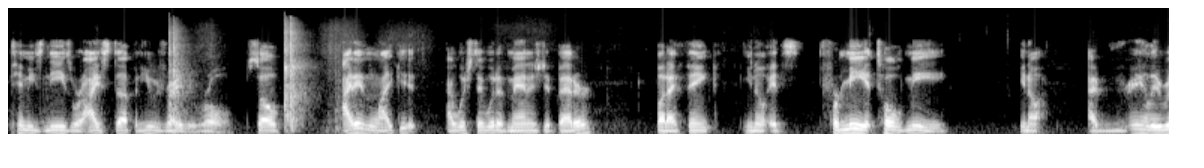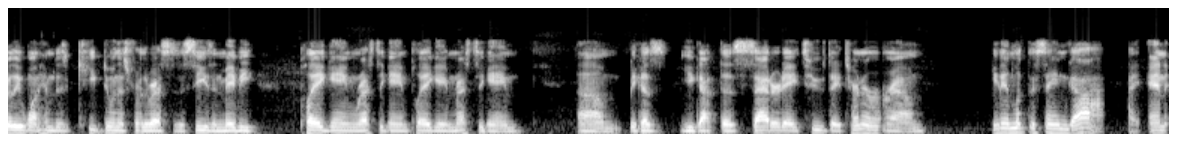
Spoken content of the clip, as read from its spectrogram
Timmy's knees were iced up and he was ready to roll. So I didn't like it. I wish they would have managed it better, but I think you know it's for me. It told me, you know, I really, really want him to keep doing this for the rest of the season. Maybe play a game, rest a game, play a game, rest a game, um, because you got the Saturday, Tuesday turnaround. He didn't look the same guy, and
